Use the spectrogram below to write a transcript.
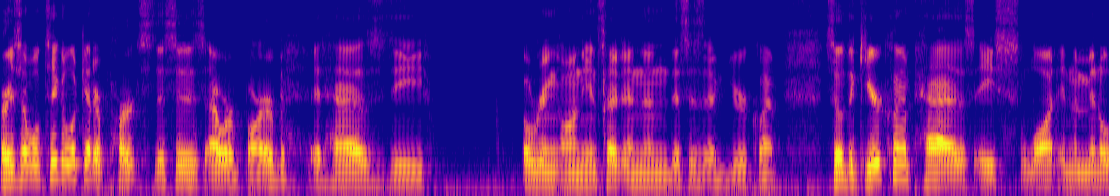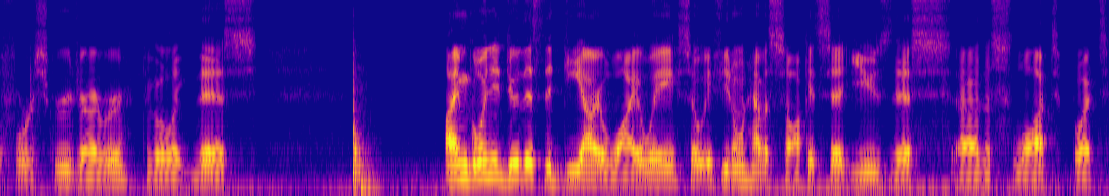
Alright, so we'll take a look at our parts. This is our barb. It has the O-ring on the inside and then this is a gear clamp. So the gear clamp has a slot in the middle for a screwdriver to go like this. I'm going to do this the DIY way, so if you don't have a socket set, use this, uh, the slot, but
